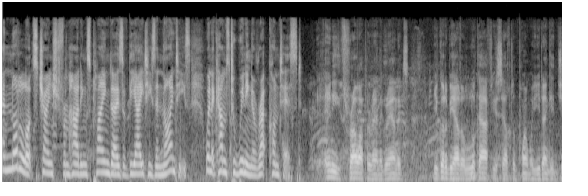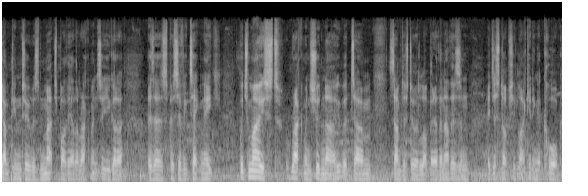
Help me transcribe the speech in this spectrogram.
And not a lot's changed from Harding's playing days of the 80s and 90s when it comes to winning a ruck contest. Any throw up around the ground, it's you've got to be able to look after yourself to the point where you don't get jumped into as much by the other ruckmen. So you've got to, there's a specific technique which most ruckmen should know, but um, some just do it a lot better than others, and it just stops you like getting a cork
